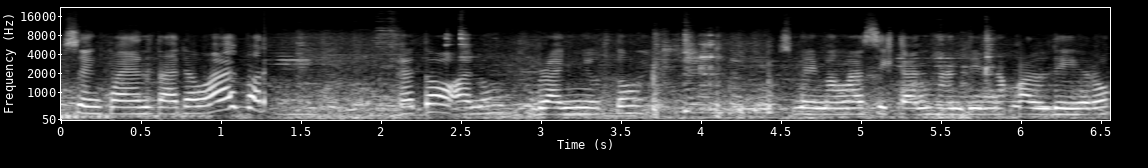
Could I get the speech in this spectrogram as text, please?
50 daw. Ay, par- Ito, ano, brand new to. Tapos May mga second hand din na kaldero.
